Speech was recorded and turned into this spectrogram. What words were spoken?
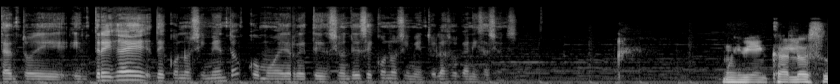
tanto de entrega de, conocimiento como de retención de ese conocimiento en las organizaciones. Muy bien, Carlos.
